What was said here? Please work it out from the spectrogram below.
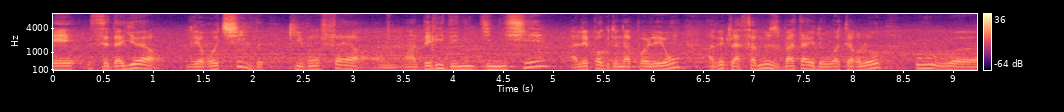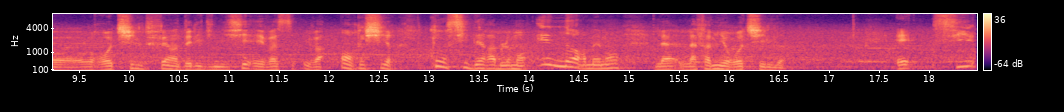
Et c'est d'ailleurs les Rothschild qui vont faire un, délit d'initié à l'époque de Napoléon avec la fameuse bataille de Waterloo où euh, Rothschild fait un délit d'initié et va, enrichir considérablement, énormément la, famille Rothschild. Et si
